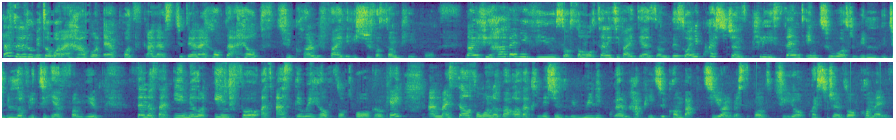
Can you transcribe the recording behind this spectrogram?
that's a little bit of what I have on airport scanners today, and I hope that helps to clarify the issue for some people. Now, if you have any views or some alternative ideas on this or any questions, please send in to us. It would be, be lovely to hear from you. Send us an email on info at askawayhealth.org, okay? And myself or one of our other clinicians will be really um, happy to come back to you and respond to your questions or comments.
